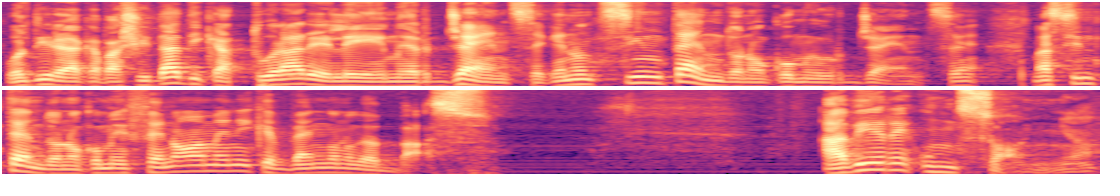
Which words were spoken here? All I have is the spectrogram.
vuol dire la capacità di catturare le emergenze che non si intendono come urgenze, ma si intendono come fenomeni che vengono dal basso. Avere un sogno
